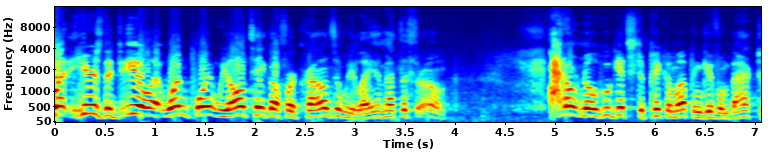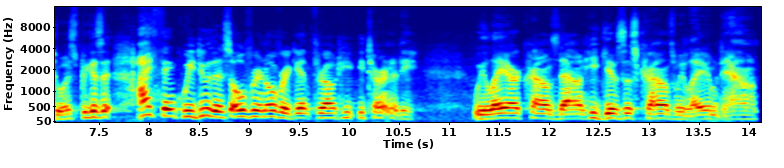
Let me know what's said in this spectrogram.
But here's the deal at one point, we all take off our crowns and we lay them at the throne. I don't know who gets to pick them up and give them back to us because it, I think we do this over and over again throughout eternity. We lay our crowns down. He gives us crowns. We lay them down.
